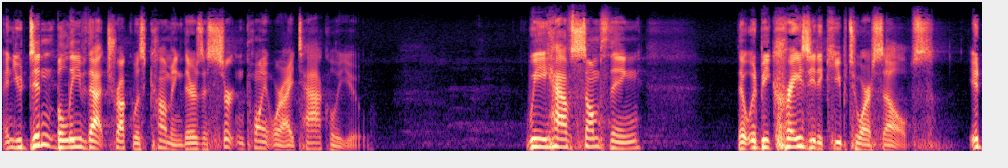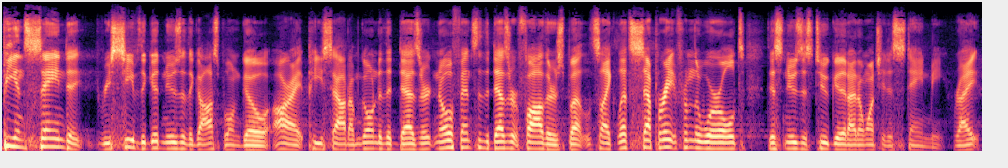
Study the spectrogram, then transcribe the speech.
and you didn't believe that truck was coming, there's a certain point where I tackle you. We have something that would be crazy to keep to ourselves. It'd be insane to receive the good news of the gospel and go, all right, peace out. I'm going to the desert. No offense to the desert fathers, but it's like, let's separate from the world. This news is too good. I don't want you to stain me, right?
